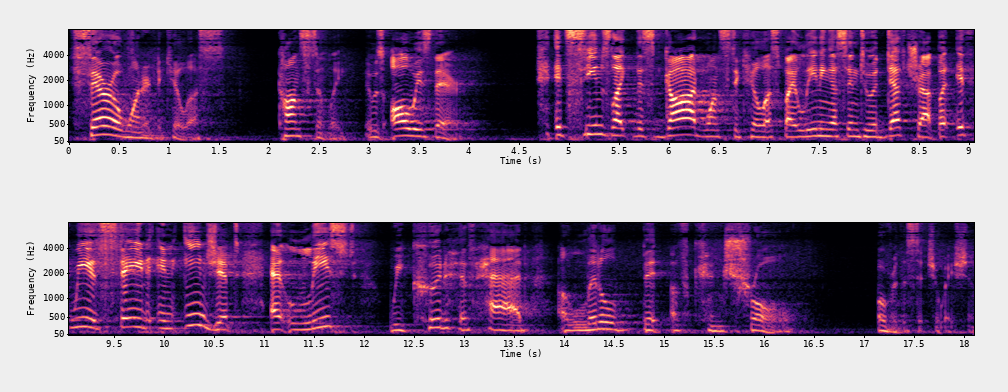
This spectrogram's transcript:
Pharaoh wanted to kill us constantly, it was always there. It seems like this God wants to kill us by leading us into a death trap, but if we had stayed in Egypt, at least we could have had a little bit of control over the situation.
